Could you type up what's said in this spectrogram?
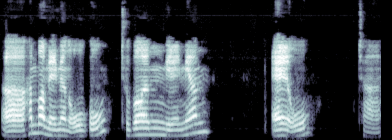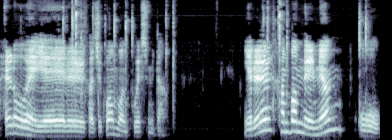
어, 한 번 밀면 5고 두 번 밀면 L5 자 헬로의 얘를 가지고 한번 보겠습니다. 얘를 한 번 밀면 5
